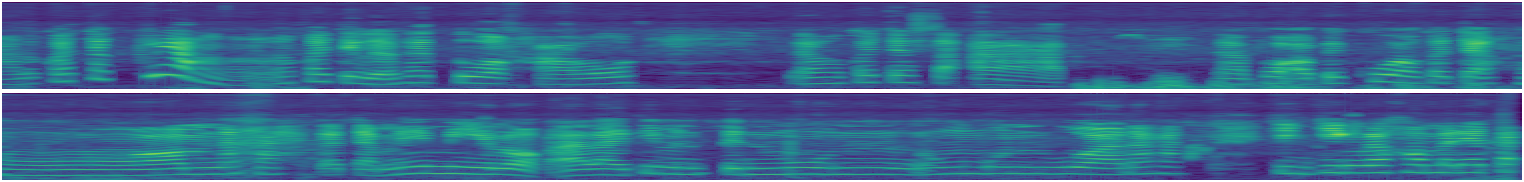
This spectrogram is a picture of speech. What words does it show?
มา แล้วก็จะเกลี้ยง แล้วก็จะเหลือแค่ตัวเขา แล้วก็จะสะอาดนะพอเอาไปคั่วก็จะหอมนะคะ ก็จะไม่มีหรอกอะไรที่มันเป็นมูลลงมูลวัวนะคะ จริง ๆ แล้วเขาไม่ได้ตั้ง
